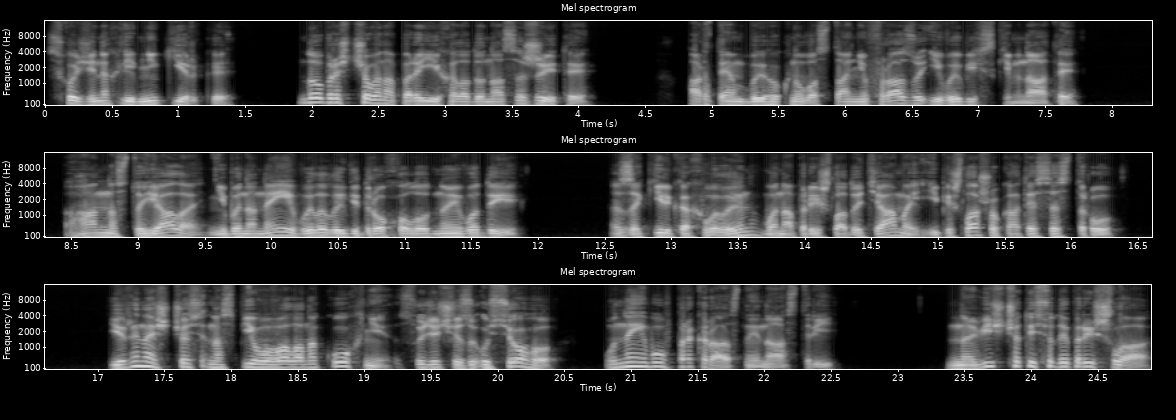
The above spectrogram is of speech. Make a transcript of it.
схожі на хлібні кірки. Добре, що вона переїхала до нас жити. Артем вигукнув останню фразу і вибіг з кімнати. Ганна стояла, ніби на неї вилили відро холодної води. За кілька хвилин вона прийшла до тями і пішла шукати сестру. Ірина щось наспівувала на кухні, судячи з усього, у неї був прекрасний настрій. Навіщо ти сюди прийшла?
